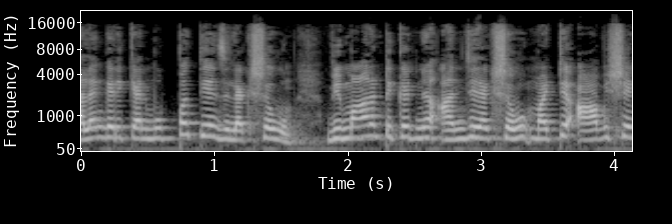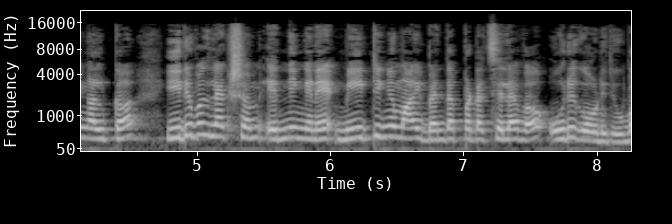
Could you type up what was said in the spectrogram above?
അലങ്കരിക്കാൻ മുപ്പത്തിയഞ്ച് ലക്ഷവും വിമാന ടിക്കറ്റിന് അഞ്ച് ലക്ഷവും മറ്റ് ആവശ്യങ്ങൾക്ക് ഇരുപത് ലക്ഷം എന്നിങ്ങനെ മീറ്റിംഗുമായി ബന്ധപ്പെട്ട ചെലവ് ഒരു കോടി രൂപ.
